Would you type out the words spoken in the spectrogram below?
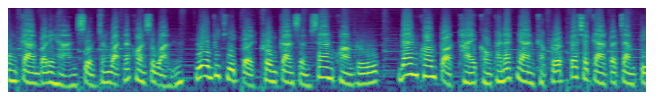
องค์การบริหารส่วนจังหวัดนครสวรรค์ร่วมพิธีเปิดโครงการเสริมสร้างความรู้ ด้านความปลอดภัยของพนักงานขับรถราชการประจำปี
